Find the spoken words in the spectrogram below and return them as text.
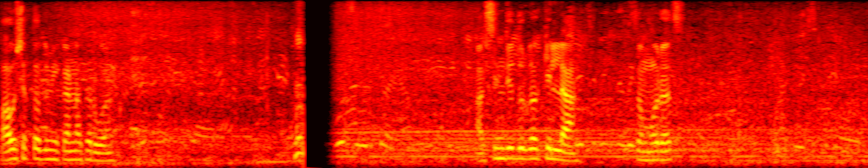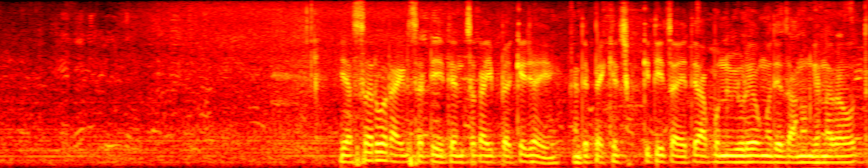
पाहू शकता तुम्ही इकडनं सर्व. सिंधुदुर्ग किल्ला. समोरच. या सर्व राईडसाठी त्यांचं काही पॅकेज आहे. आणि ते पॅकेज कितीचं आहे ते आपण व्हिडिओमध्ये जाणून घेणार आहोत.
